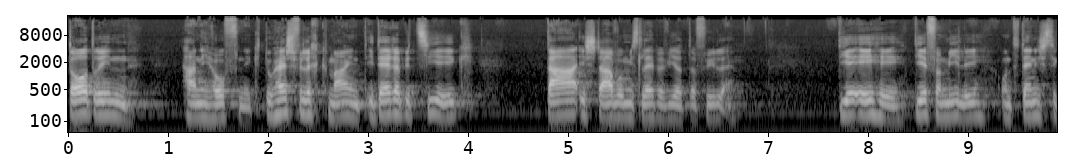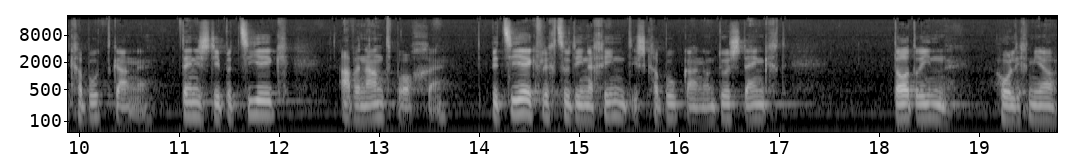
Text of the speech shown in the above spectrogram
da drin habe ich Hoffnung. Du hast vielleicht gemeint, in dieser Beziehung, da ist da, wo mein Leben wird erfüllen. Die Ehe, die Familie, und dann ist sie kaputt gegangen. Dann ist die Beziehung abeinandergebrochen. Die Beziehung vielleicht zu deinem Kind ist kaputt gegangen und du hast gedacht, da drin hole ich mir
